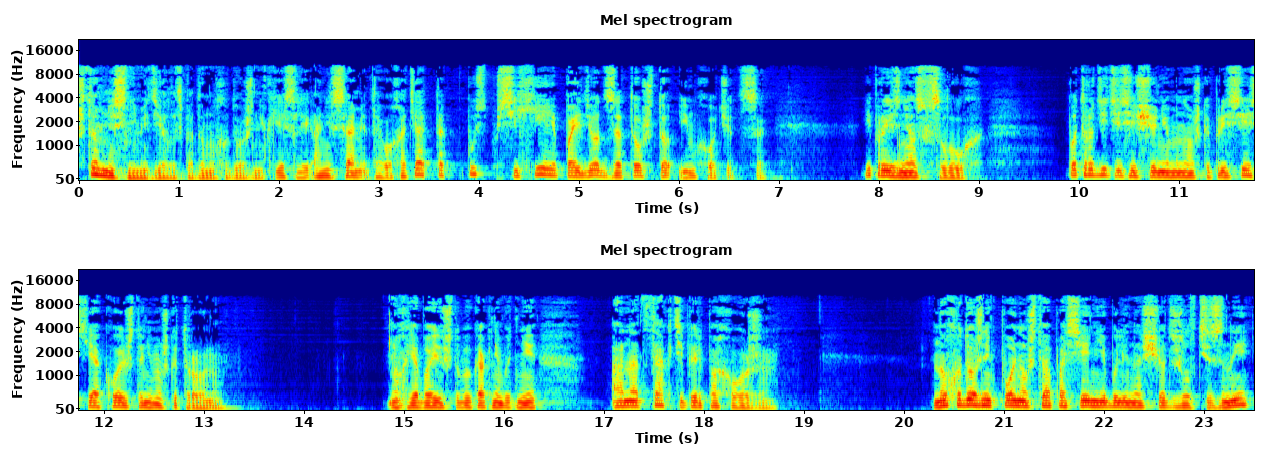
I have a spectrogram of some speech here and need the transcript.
«Что мне с ними делать?» — подумал художник. «Если они сами того хотят, так пусть психея пойдет за то, что им хочется». И произнес вслух. «Потрудитесь еще немножко присесть, я кое-что немножко трону». «Ох, я боюсь, чтобы как-нибудь не... Она так теперь похожа». Но художник понял, что опасения были насчет желтизны,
